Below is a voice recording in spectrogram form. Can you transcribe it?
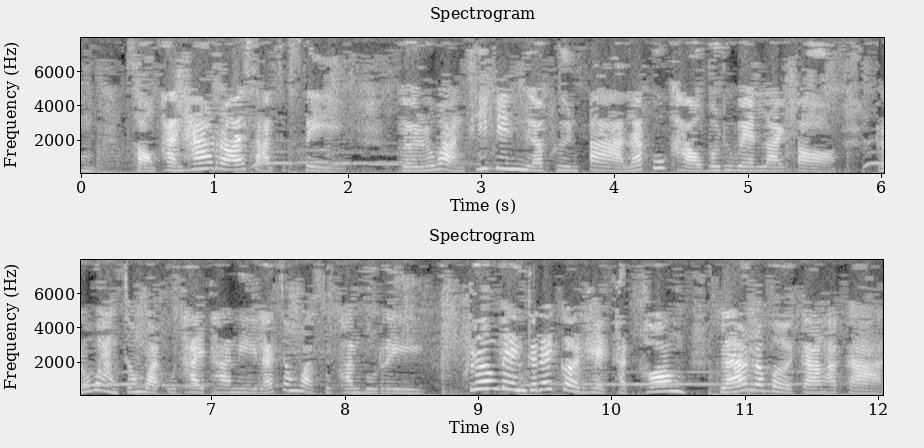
ม 2534 โดยระหว่างที่บินเหนือผืนป่าและภูเขาบริเวณรอยต่อ ระหว่างจังหวัดอุทัยธานีและจังหวัดสุพรรณบุรี เครื่องบินก็ได้เกิดเหตุขัดข้อง และระเบิดกลางอากาศ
